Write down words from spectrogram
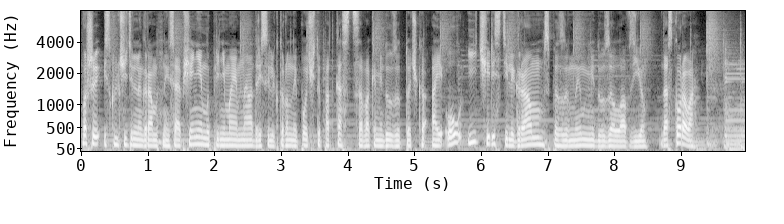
Ваши исключительно грамотные сообщения мы принимаем на адрес электронной почты подкаст собакамедуза.io и через Телеграм с позывным «Медуза loves you». До скорого! thank you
